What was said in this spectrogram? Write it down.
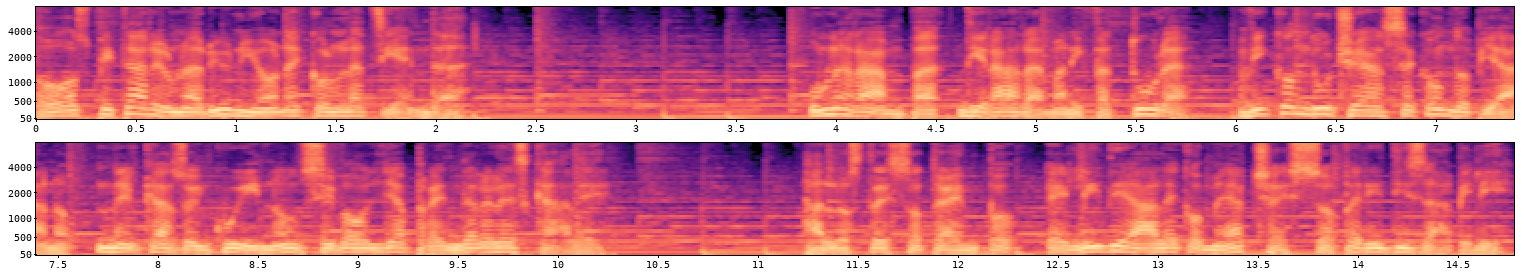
o ospitare una riunione con l'azienda. Una rampa di rara manifattura vi conduce al secondo piano nel caso in cui non si voglia prendere le scale. Allo stesso tempo è l'ideale come accesso per i disabili.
